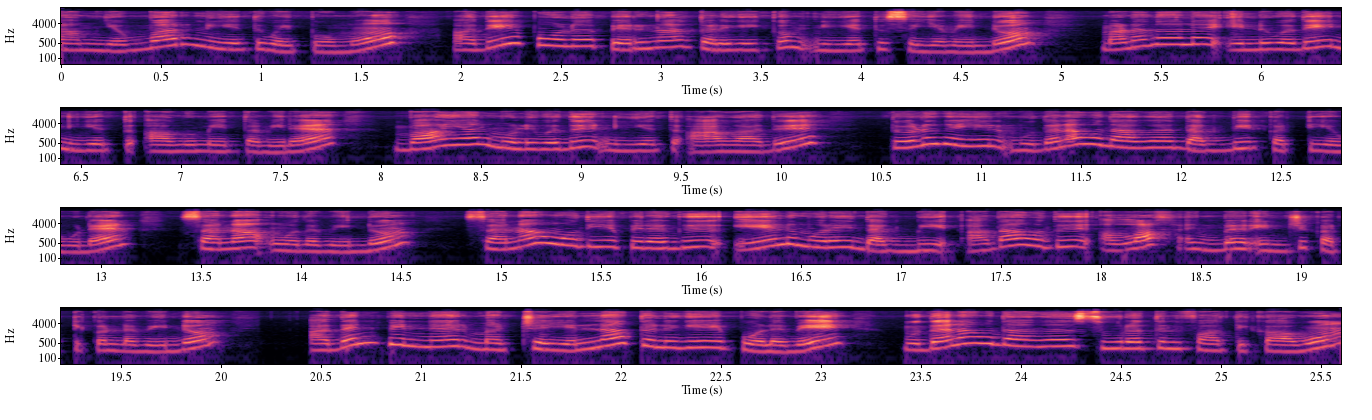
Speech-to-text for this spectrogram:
நாம் எவ்வாறு நியத்து வைப்போமோ அதே போல பெருநாள் தொழுகைக்கும் நியத்து செய்ய வேண்டும். மனதால எண்ணுவதே நியத்து ஆகுமே தவிர வாயால் மொழிவது நியத்து ஆகாது. தொழுகையில் முதலாவதாக தக்பீர் கட்டியவுடன் சனா ஓத வேண்டும். சனா ஓதிய பிறகு ஏழு முறை தக்பீர் அதாவது அல்லாஹ் அக்பர் என்று கட்டிக்கொள்ள வேண்டும். அதன் பின்னர் மற்ற எல்லா தொழுகையைப் போலவே முதலாவதாக சூரத்துல் ஃபாத்திகாவும்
